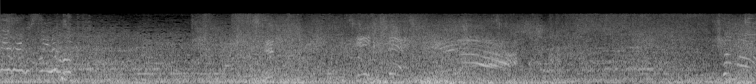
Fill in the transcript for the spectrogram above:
seriously, help! Take this! down!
